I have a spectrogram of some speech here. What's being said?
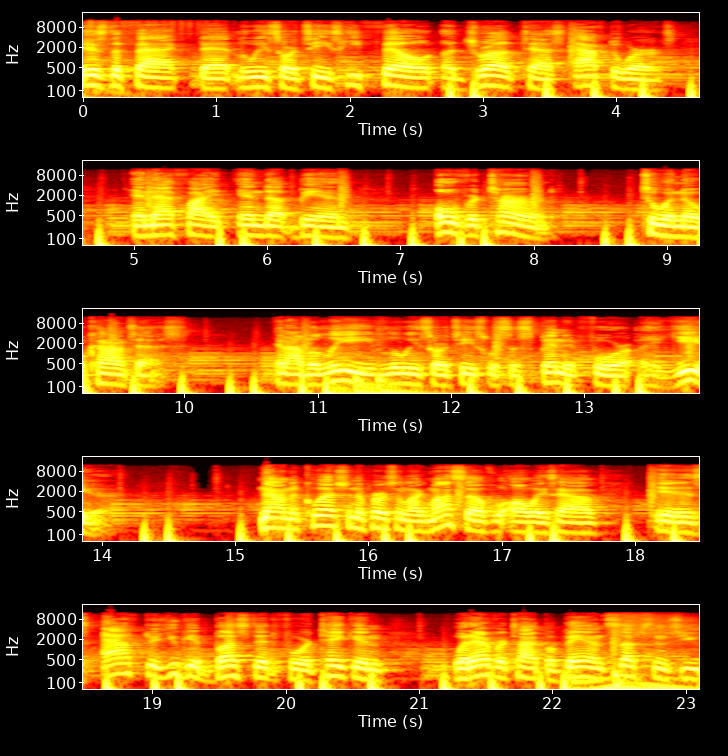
is the fact that Luis Ortiz, he failed a drug test afterwards, and that fight ended up being overturned to a no contest. And I believe Luis Ortiz was suspended for a year. Now, the question a person like myself will always have is after you get busted for taking whatever type of banned substance you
